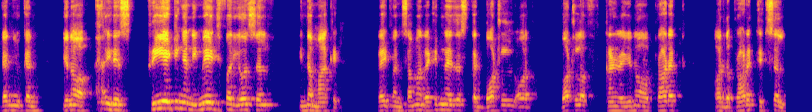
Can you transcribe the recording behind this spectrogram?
Then you can, you know, it is creating an image for yourself in the market, right? When someone recognizes that bottle or bottle of, you know, product or the product itself,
